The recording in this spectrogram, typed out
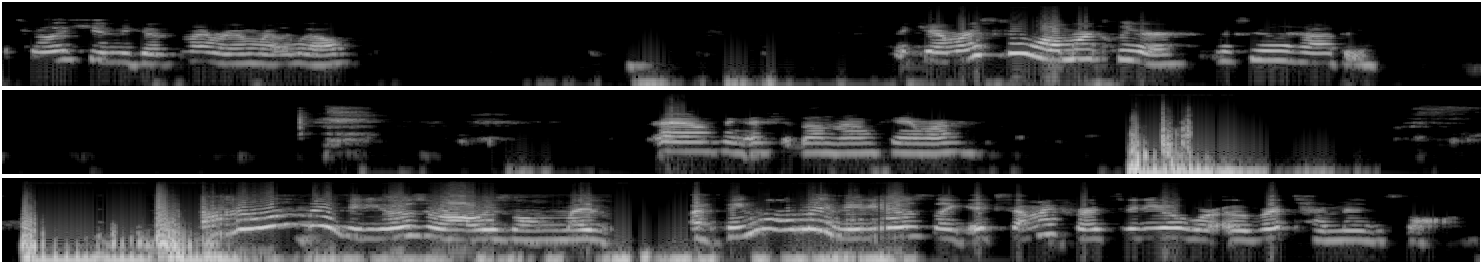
It's really cute and it goes in my room really well. The camera is getting a lot more clear. It makes me really happy. I don't think I should done that on camera. I don't know my videos are always long. My I think all my videos, like, except my first video, were over 10 minutes long.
